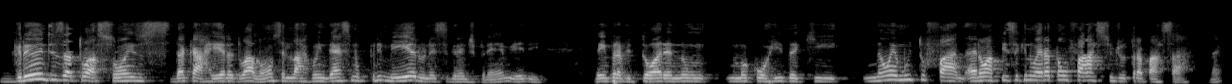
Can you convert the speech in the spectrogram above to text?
grandes atuações da carreira do Alonso. Ele largou em 11 nesse Grande Prêmio. Ele vem para a vitória num, numa corrida que não é muito fácil. Era uma pista que não era tão fácil de ultrapassar, né?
